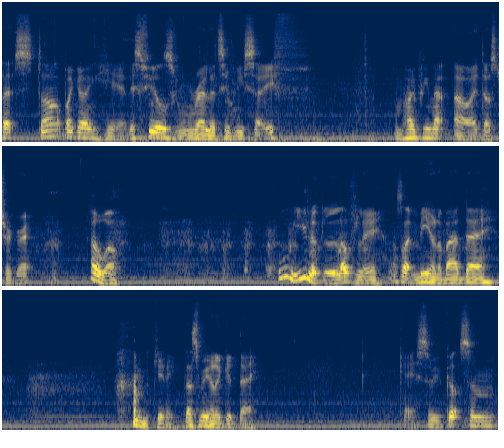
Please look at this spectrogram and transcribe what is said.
Let's start by going here. This feels relatively safe. I'm hoping that... Oh, it does trigger it. Oh well. Oh, you look lovely. That's like me on a bad day. I'm kidding. That's me on a good day. Okay, so we've got some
